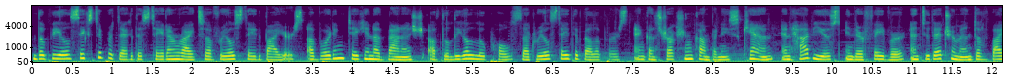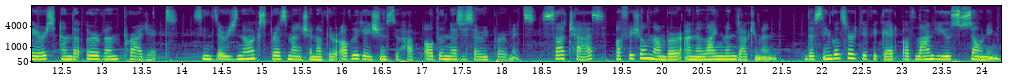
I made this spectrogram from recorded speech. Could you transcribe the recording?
The bill seeks to protect the state and rights of real estate buyers, avoiding taking advantage of the legal loopholes that real estate developers and construction companies can and have used in their favor and to detriment of buyers and the urban projects since there is no express mention of their obligations to have all the necessary permits, such as official number and alignment document, the single certificate of land use zoning,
